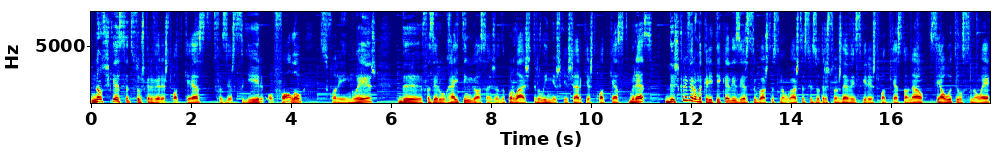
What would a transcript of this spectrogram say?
Não se esqueça de subscrever este podcast, de fazer seguir ou follow, se for em inglês, de fazer o rating, ou seja, de pôr lá as estrelinhas que achar que este podcast merece de escrever uma crítica, dizer se gosta, se não gosta, se as outras pessoas devem seguir este podcast ou não, se é útil, se não é,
